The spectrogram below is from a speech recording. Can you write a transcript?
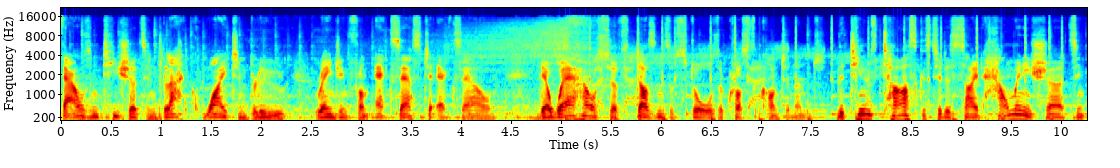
thousand t-shirts in black, white and blue, ranging from XS to XL. Their warehouse serves dozens of stores across the continent. The team's task is to decide how many shirts in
